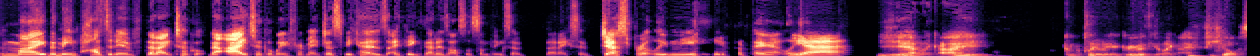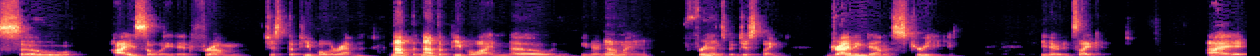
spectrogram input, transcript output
my the main positive that i took that i took away from it just because i think that is also something so that i so desperately need apparently Yeah. Yeah, like I completely agree with you. Like I feel so isolated from just the people around. Not the, not the people I know, you know, not my Mhm. friends, but just like driving down the street. You know, it's like I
